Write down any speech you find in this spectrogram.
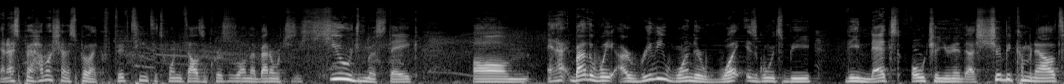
and I spent how much did I spend? Like fifteen to twenty thousand crystals on that banner, which is a huge mistake. Um, and I, by the way, I really wonder what is going to be the next Ultra unit that should be coming out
